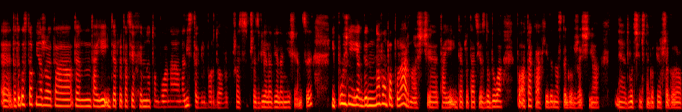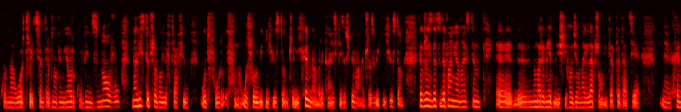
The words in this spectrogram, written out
e, do tego stopnia, że ta, ten, ta jej interpretacja hymnu to była na, na listach billboardowych przez, przez wiele, wiele miesięcy i później jakby nową popularność e, ta jej interpretacja zdobyła po atakach 11 września 2001 e, roku na World Trade Center w Nowym Jorku, więc znowu na listy przebojów trafił utwór, no, utwór Whitney Houston, czyli hymn amerykański zaśpiewany przez Whitney Houston. Także zdecydowanie ona jest tym numerem jeden, jeśli chodzi o najlepszą interpretację hymnu.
